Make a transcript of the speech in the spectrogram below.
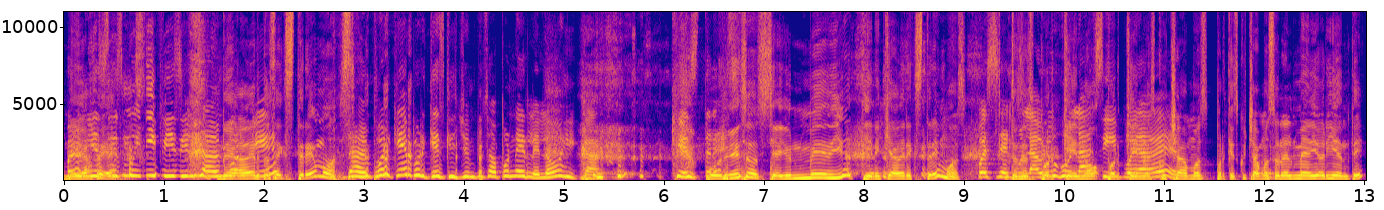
Para mí esto haber, es muy difícil, ¿saben debe por haber qué? dos extremos. ¿Saben por qué? Porque es que yo empiezo a ponerle lógica. Qué estrés. Por eso, si hay un medio, tiene que haber extremos. Pues según la ¿por qué brújula, no, sí por qué puede no haber. escuchamos, por qué escuchamos solo el Medio Oriente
